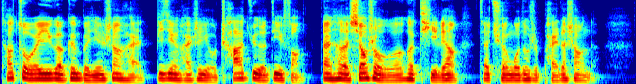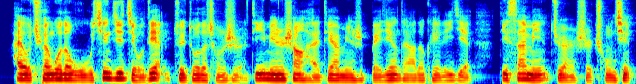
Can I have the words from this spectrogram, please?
它作为一个跟北京、上海毕竟还是有差距的地方，但它的销售额和体量在全国都是排得上的。还有全国的五星级酒店最多的城市，第一名是上海，第二名是北京，大家都可以理解。第三名居然是重庆。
